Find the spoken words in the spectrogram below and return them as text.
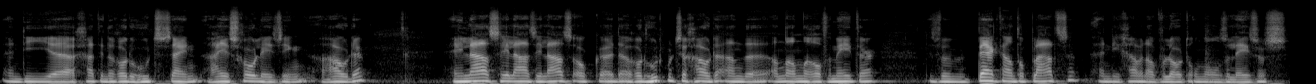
En die uh, gaat in de Rode Hoed zijn HS schoollezing houden. Helaas, helaas, helaas. Ook uh, de Rode Hoed moet zich houden aan de, aan de anderhalve meter. Dus we hebben een beperkt aantal plaatsen. En die gaan we dan verloten onder onze lezers.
